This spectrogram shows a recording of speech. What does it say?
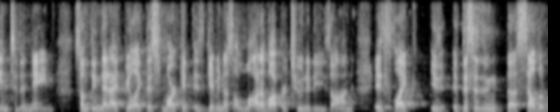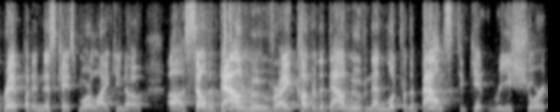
into the name. Something that I feel like this market is giving us a lot of opportunities on. It's like this isn't the sell the rip, but in this case, more like you know, uh, sell the down move, right? Cover the down move, and then look for the bounce to get re short.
